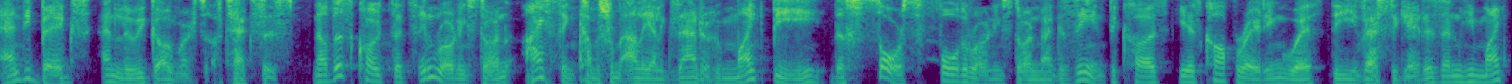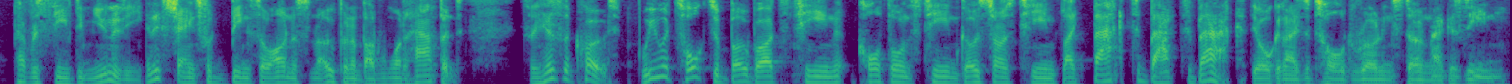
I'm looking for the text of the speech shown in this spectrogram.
Andy Biggs, and Louie Gohmert of Texas. Now, this quote that's in Rolling Stone, I think comes from Ali Alexander, who might be the source for the Rolling Stone magazine because he is cooperating with the investigators and he might have received immunity in exchange for being so honest and open about what happened. So here's the quote. We would talk to Boebert's team, Cawthorn's team, Gosar's team, like back to back to back, the organizer told Rolling Stone magazine.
